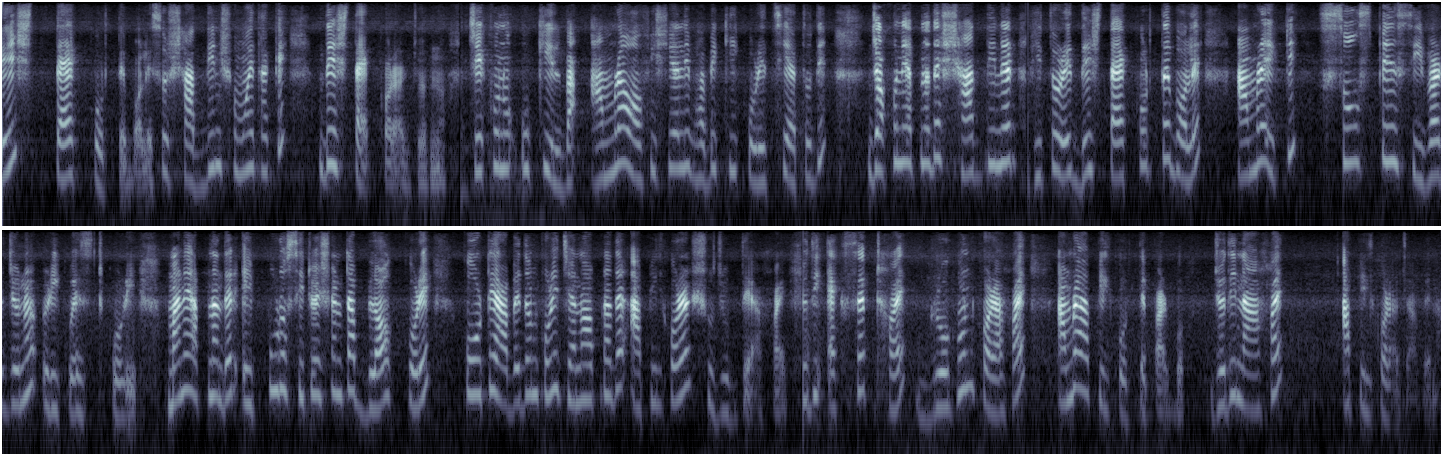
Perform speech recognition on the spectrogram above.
দেশ ত্যাগ করতে বলে। সো সাত দিন সময় থাকে দেশ ত্যাগ করার জন্য। যে কোনো উকিল বা আমরা অফিসিয়ালি ভাবে কি করেছি এতদিন, যখনই আপনাদের সাত দিনের ভিতরে দেশ ত্যাগ করতে বলে, আমরা একটি সোসপেন্সিভার জন্য রিকোয়েস্ট করি। মানে আপনাদের এই পুরো সিচুয়েশনটা ব্লক করে কোর্টে আবেদন করি যেন আপনাদের আপিল করার সুযোগ দেওয়া হয়। যদি অ্যাকসেপ্ট হয়, গ্রহণ করা হয়, আমরা আপিল করতে পারব। যদি না হয় আপিল করা যাবে না।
